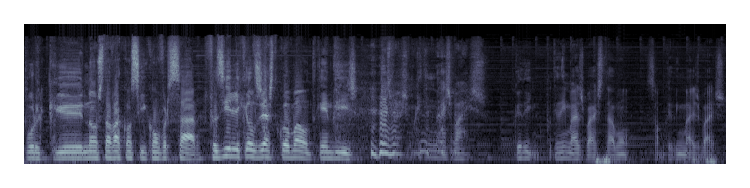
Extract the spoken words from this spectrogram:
porque não estava a conseguir conversar. Fazia-lhe aquele gesto com a mão de quem diz: um bocadinho mais baixo. Um bocadinho, um bocadinho mais baixo, tá bom? Só um bocadinho mais baixo.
